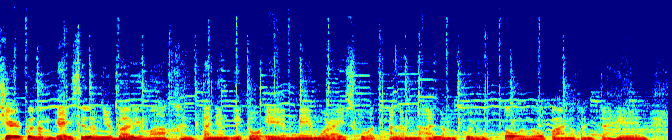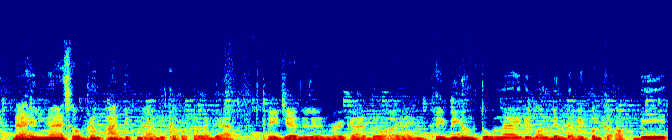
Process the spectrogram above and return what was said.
Share ko lang guys, alam nyo ba yung mga kanta niyang ito eh memorize ko at alam na alam ko yung tono, paano kantahin dahil nga sobrang addict na addict ako talaga kay Jeneline Mercado. Ayan, kaibigang tunay, di ba? Ang ganda, may pagka-upbeat,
